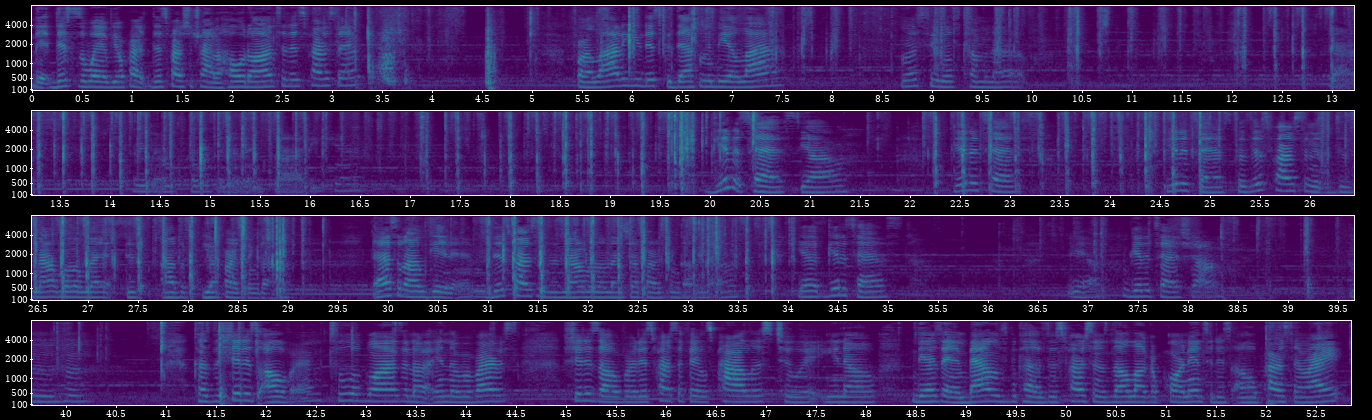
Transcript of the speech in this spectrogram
That this is a way of your per this person trying to hold on to this person. For a lot of you, this could definitely be a lie. Let's see what's coming up. And anxiety here. Get a test, y'all. Get a test get a test because this person is, does not want to let this other your person go. That's what I'm getting. This person does not want to let your person go, y'all. Yep, get a test. Yeah, get a test, y'all. Mm-hmm. Because the shit is over. Two of Wands in the, in the reverse. Shit is over. This person feels powerless to it, you know. There's an imbalance because this person is no longer pouring into this old person, right?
